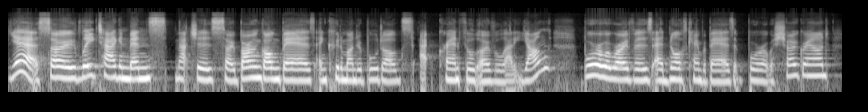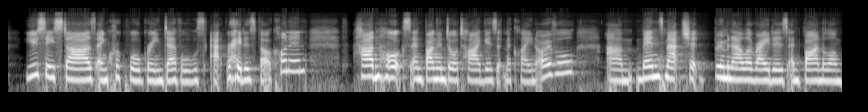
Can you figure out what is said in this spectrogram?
Yeah, so league tag and men's matches. So Burrangong Bears and Cootamundra Bulldogs at Cranfield Oval at Young, Boorowa Rovers and North Canberra Bears at Boorowa Showground, UC Stars and Crookwell Green Devils at Raiders Belconnen, Harden Hawks and Bungendore Tigers at McLean Oval, um, men's match at Boomanulla Raiders and Binalong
